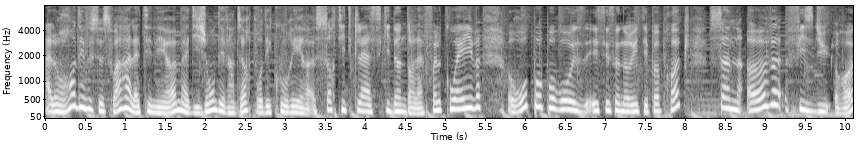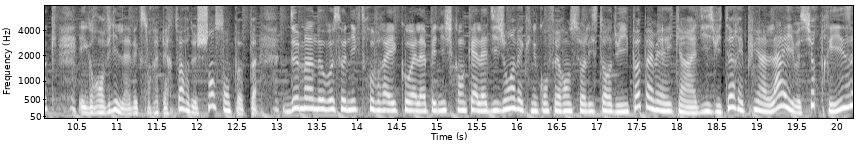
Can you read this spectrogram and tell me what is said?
Alors rendez-vous ce soir à l'Athénéum à Dijon dès 20h pour découvrir Sortie de classe qui donne dans la folk wave, Ropoporose et ses sonorités pop rock, Son of, fils du rock, et Grandville avec son répertoire de chansons pop. Demain, Novosonic trouvera écho à la péniche Cancale à Dijon avec une conférence sur l'histoire du hip-hop américain à 18h et puis un live surprise,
